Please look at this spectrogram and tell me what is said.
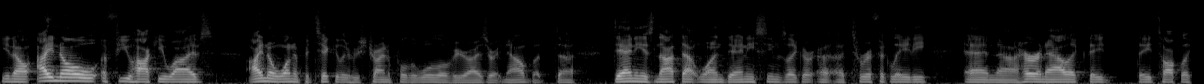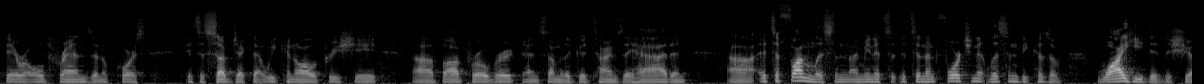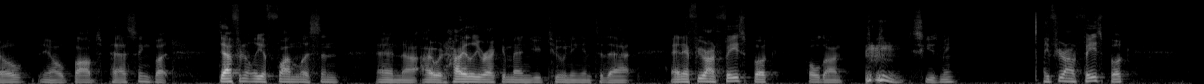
you know, I know a few hockey wives. I know one in particular who's trying to pull the wool over your eyes right now, but uh, Dani is not that one. Dani seems like a, a, terrific lady, and uh, her and Alec they they talk like they were old friends, and of course, it's a subject that we can all appreciate. Uh, Bob Probert and some of the good times they had, and uh, it's a fun listen. I mean, it's it's an unfortunate listen because of why he did the show. You know, Bob's passing, but definitely a fun listen, and uh, I would highly recommend you tuning into that. And if you're on Facebook, hold on, excuse me. If you're on Facebook,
